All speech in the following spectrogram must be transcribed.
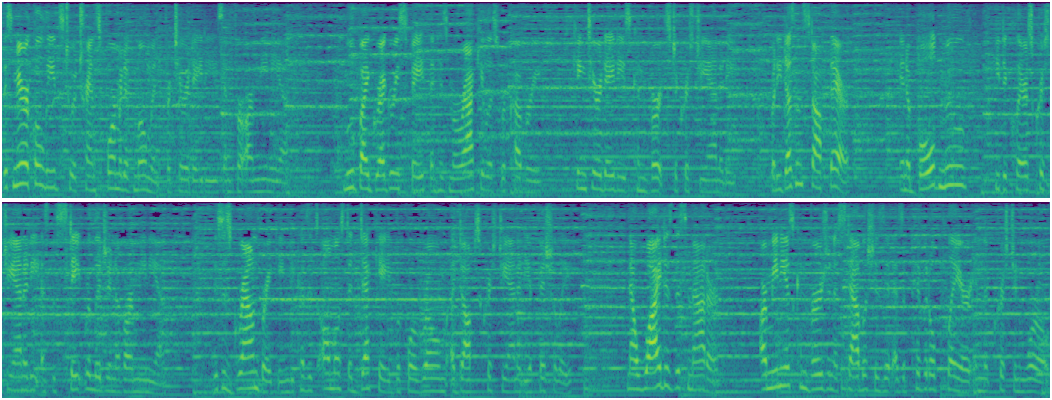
This miracle leads to a transformative moment for Tiridates and for Armenia. Moved by Gregory's faith and his miraculous recovery, King Tiridates converts to Christianity. But he doesn't stop there. In a bold move, he declares Christianity as the state religion of Armenia. This is groundbreaking because it's almost a decade before Rome adopts Christianity officially. Now, why does this matter? Armenia's conversion establishes it as a pivotal player in the Christian world.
